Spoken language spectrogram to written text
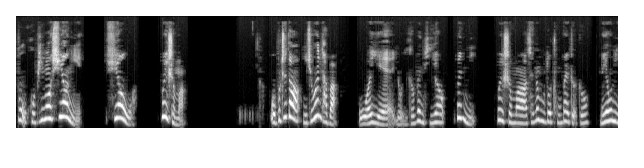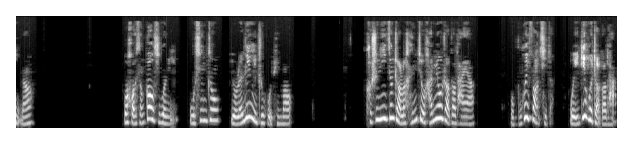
不，虎皮猫需要你，需要我。为什么？我不知道，你去问他吧。我也有一个问题要问你：为什么在那么多崇拜者中没有你呢？我好像告诉过你，我心中有了另一只虎皮猫。可是你已经找了很久，还没有找到它呀！我不会放弃的，我一定会找到它。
